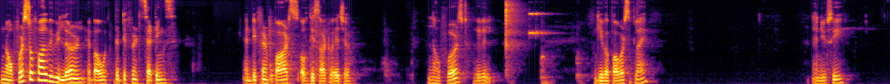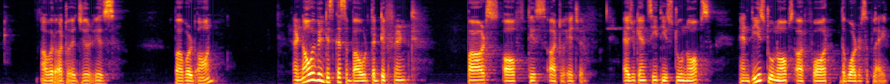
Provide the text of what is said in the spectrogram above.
Now, first of all, we will learn about the different settings and different parts of this auto edger. Now, first we will give a power supply. And you see our auto edger is powered on. And now we will discuss about the different parts of this auto edger as you can see these two knobs and these two knobs are for the water supply.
